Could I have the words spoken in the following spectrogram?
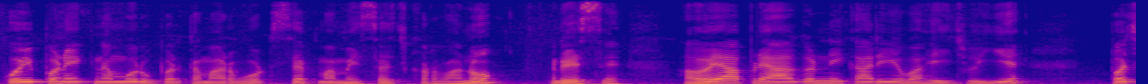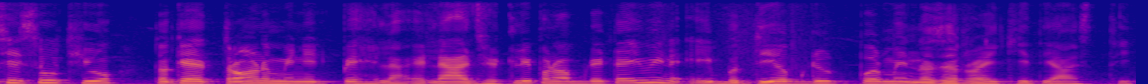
કોઈ પણ એક નંબર ઉપર તમારે વોટ્સએપમાં મેસેજ કરવાનો રહેશે. હવે આપણે આગળની કાર્યવાહી જોઈએ. પછી શું થયું? તો કે ત્રણ મિનિટ પહેલાં, એટલે આ જેટલી પણ અપડેટ આવી ને, એ બધી અપડેટ ઉપર મેં નજર રાખી હતી આજથી.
